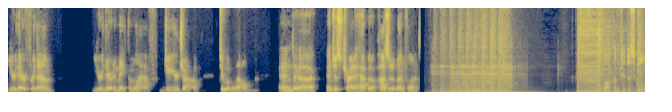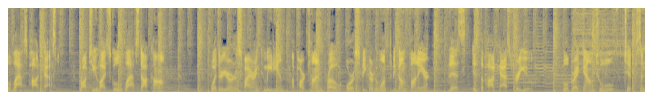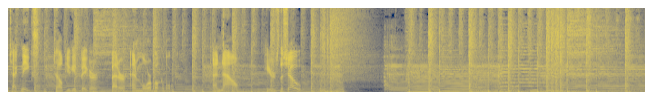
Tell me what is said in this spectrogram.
you're there for them. You're there to make them laugh. Do your job. Do it well, and uh, and just try to have a positive influence. Welcome to the School of Laughs podcast, brought to you by SchoolofLaughs.com. Whether you're an aspiring comedian, a part time pro, or a speaker who wants to become funnier, this is the podcast for you. We'll break down tools, tips, and techniques to help you get bigger, better, and more bookable. And now, here's the show.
